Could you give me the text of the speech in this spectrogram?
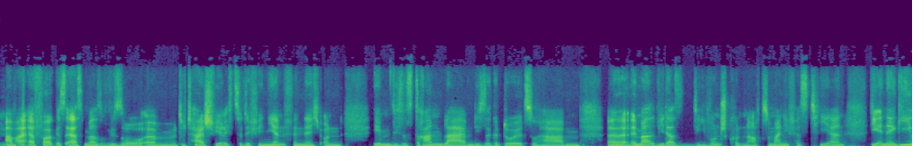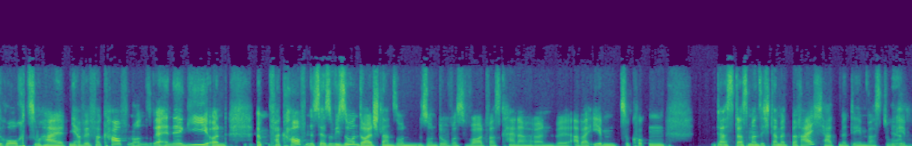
Mhm. Aber Erfolg ist erstmal sowieso ähm, total schwierig zu definieren, finde ich. Und eben dieses Dranbleiben, diese Geduld zu haben, äh, mhm. immer wieder die Wunschkunden auch zu manifestieren, die Energie hochzuhalten. Ja, wir verkaufen unsere Energie und ähm, verkaufen ist ja sowieso in Deutschland so ein, so ein doofes Wort, was keiner keiner hören will. Aber eben zu gucken, dass, dass man sich damit bereichert mit dem, was du ja. eben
